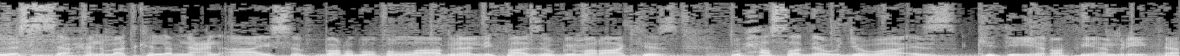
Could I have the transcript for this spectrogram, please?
لسه إحنا ما تكلمنا عن آيسف برضو طلابنا اللي فازوا بمراكز وحصدوا جوائز كثيرة في أمريكا.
